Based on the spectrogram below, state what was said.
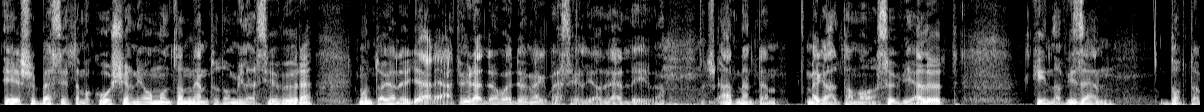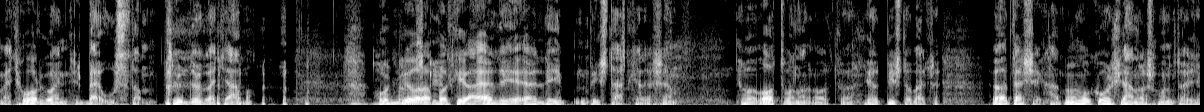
és beszéltem a Kósianival, mondtam, nem tudom, mi lesz jövőre. Mondta olyan, hogy gyere át üredre, majd ő megbeszéli az erdélyben. És átmentem, megálltam a szövi előtt, kint a vizen, dobtam egy horgonyt, és beúztam fürdőgatyába. Hogy Jó napot kíván, Erdély, Erdély Pistát keresem. Ott van, ott van, jött Pista bácsi. Ja, tessék, hát mondom, a Kors János mondta, hogy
